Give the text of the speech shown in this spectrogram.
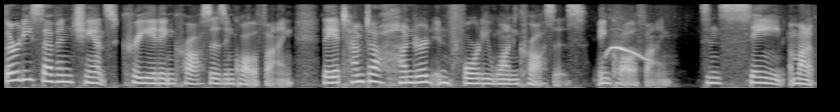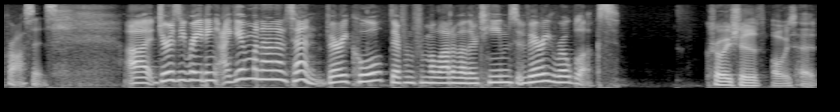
37 chance creating crosses in qualifying. They attempt 141 crosses in qualifying. It's insane amount of crosses. Uh, jersey rating, I give them a 9 out of 10. Very cool, different from a lot of other teams. Very Roblox. Croatia has always had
